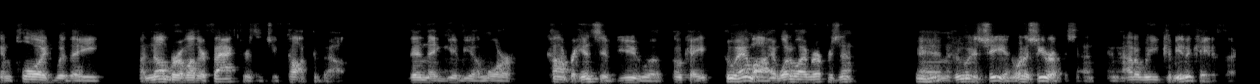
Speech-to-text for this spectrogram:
employed with a a number of other factors that you've talked about, then they give you a more comprehensive view of okay, who am I? What do I represent? Mm-hmm. And who is she? And what does she represent? And how do we communicate effectively?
